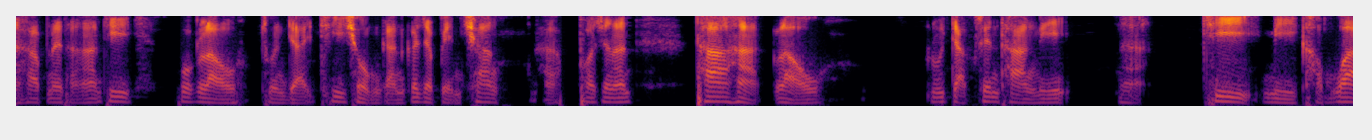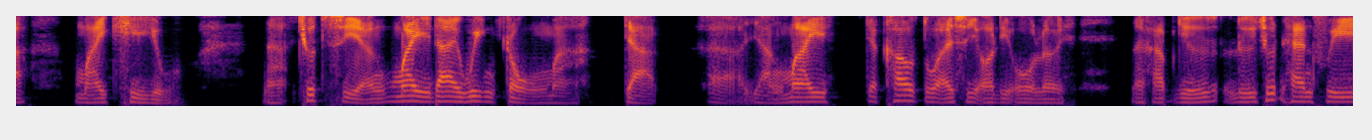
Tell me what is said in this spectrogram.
นะครับ ในฐานะที่พวกเราส่วนใหญ่ที่ชมกันก็จะเป็นช่างนะครับเพราะฉะนั้นถ้าหากเรารู้จักเส้นทางนี้นะที่มีคำว่า Mic Key อยู่นะชุดเสียงไม่ได้วิ่งตรงมาจากออย่างไมค์จะเข้าตัว IC Audio เลยนะครับหรือหรือชุด Hand Free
